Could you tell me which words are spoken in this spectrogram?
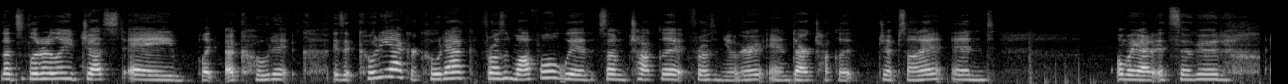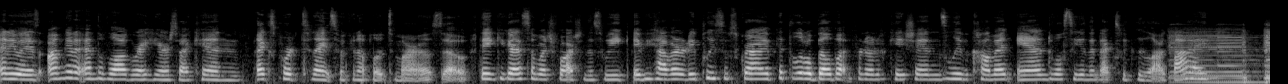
That's literally just a like a Kodak is it Kodiak or Kodak frozen waffle with some chocolate frozen yogurt and dark chocolate chips on it and oh my god it's so good. Anyways i'm gonna end the vlog right here so i can export tonight so i can upload tomorrow. So thank you guys so much for watching this week. If you haven't already please subscribe hit the little bell button for notifications leave a comment and we'll see you in the next weekly vlog. Bye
